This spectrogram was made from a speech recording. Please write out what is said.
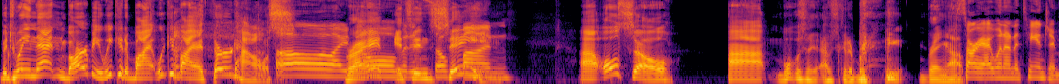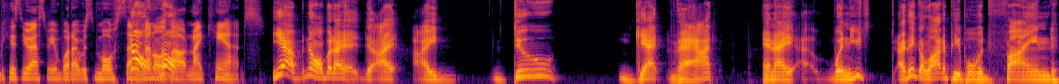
Between that and Barbie, we could buy we could buy a third house. oh, I right? know, It's it's, so insane. fun. Uh, also, uh, what was it? I was going to bring bring up? Sorry, I went on a tangent because you asked me what I was most sentimental no. about, and I can't. Yeah, but no, but I I I do get that, and I when you I think a lot of people would find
